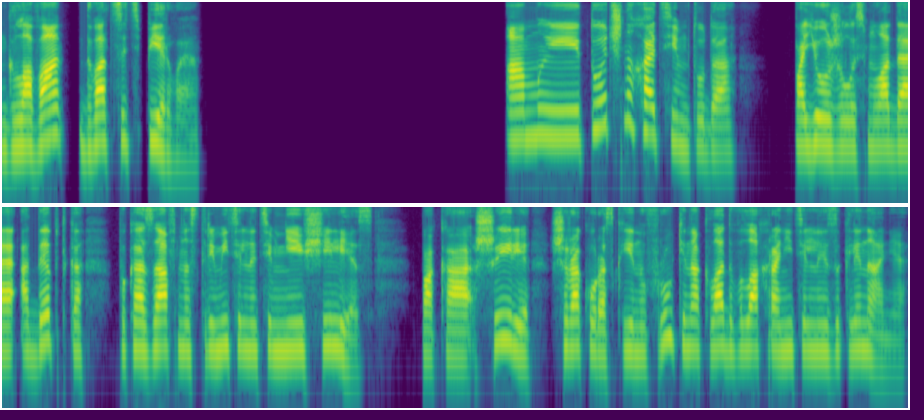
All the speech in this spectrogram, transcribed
Глава двадцать первая. «А мы точно хотим туда?» — поежилась молодая адептка, показав на стремительно темнеющий лес, пока шире, широко раскинув руки, накладывала охранительные заклинания.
